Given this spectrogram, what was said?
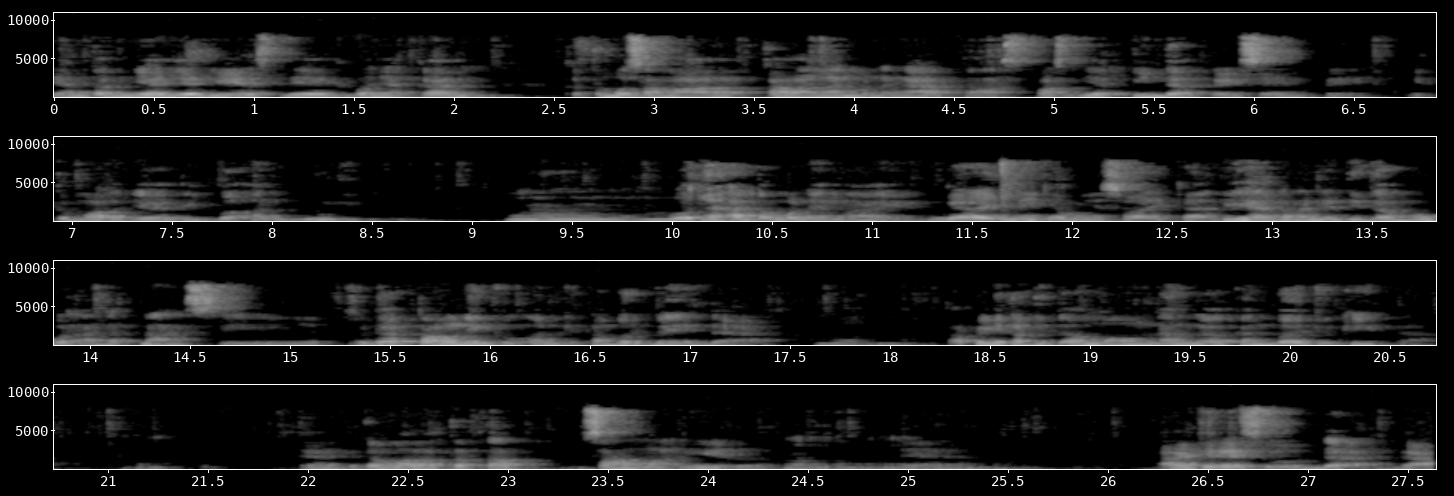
Yang tadinya dia di SD kebanyakan ketemu sama kalangan menengah atas. Pas dia pindah ke SMP itu malah jadi bahan bully Hmm. buat Ya. teman-teman yang lain nggak ini nggak menyesuaikan iya karena dia tidak mau beradaptasi Iya. sudah tahu lingkungan kita berbeda Hmm. tapi kita tidak mau menanggalkan baju kita ya kita malah tetap sama gitu Hmm. ya akhirnya sudah nggak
